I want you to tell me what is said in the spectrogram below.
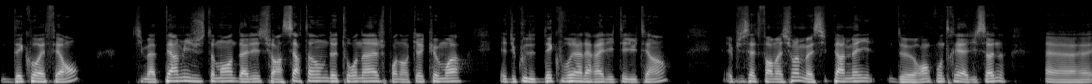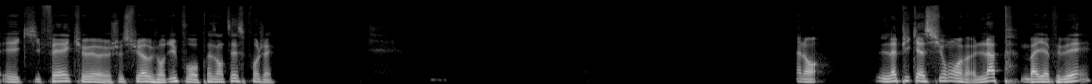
d'éco-référent, qui m'a permis justement d'aller sur un certain nombre de tournages pendant quelques mois et du coup de découvrir la réalité du terrain. Et puis cette formation, elle m'a aussi permis de rencontrer Alison euh, et qui fait que je suis là aujourd'hui pour présenter ce projet. Alors, l'application, l'app by APB,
